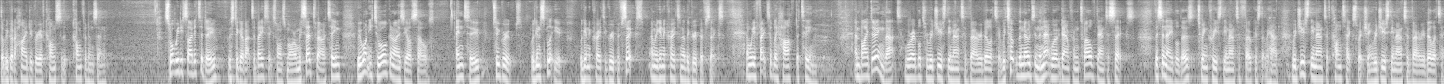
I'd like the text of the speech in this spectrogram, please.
that we've got a high degree of confidence in. So what we decided to do was to go back to basics once more, and we said to our team, we want you to organise yourselves into two groups. We're going to split you. We're going to create a group of six, and we're going to create another group of six. And we effectively halved the team. And by doing that, we're able to reduce the amount of variability. We took the nodes in the network down from 12 down to 6. This enabled us to increase the amount of focus that we had, reduce the amount of context switching, reduce the amount of variability.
